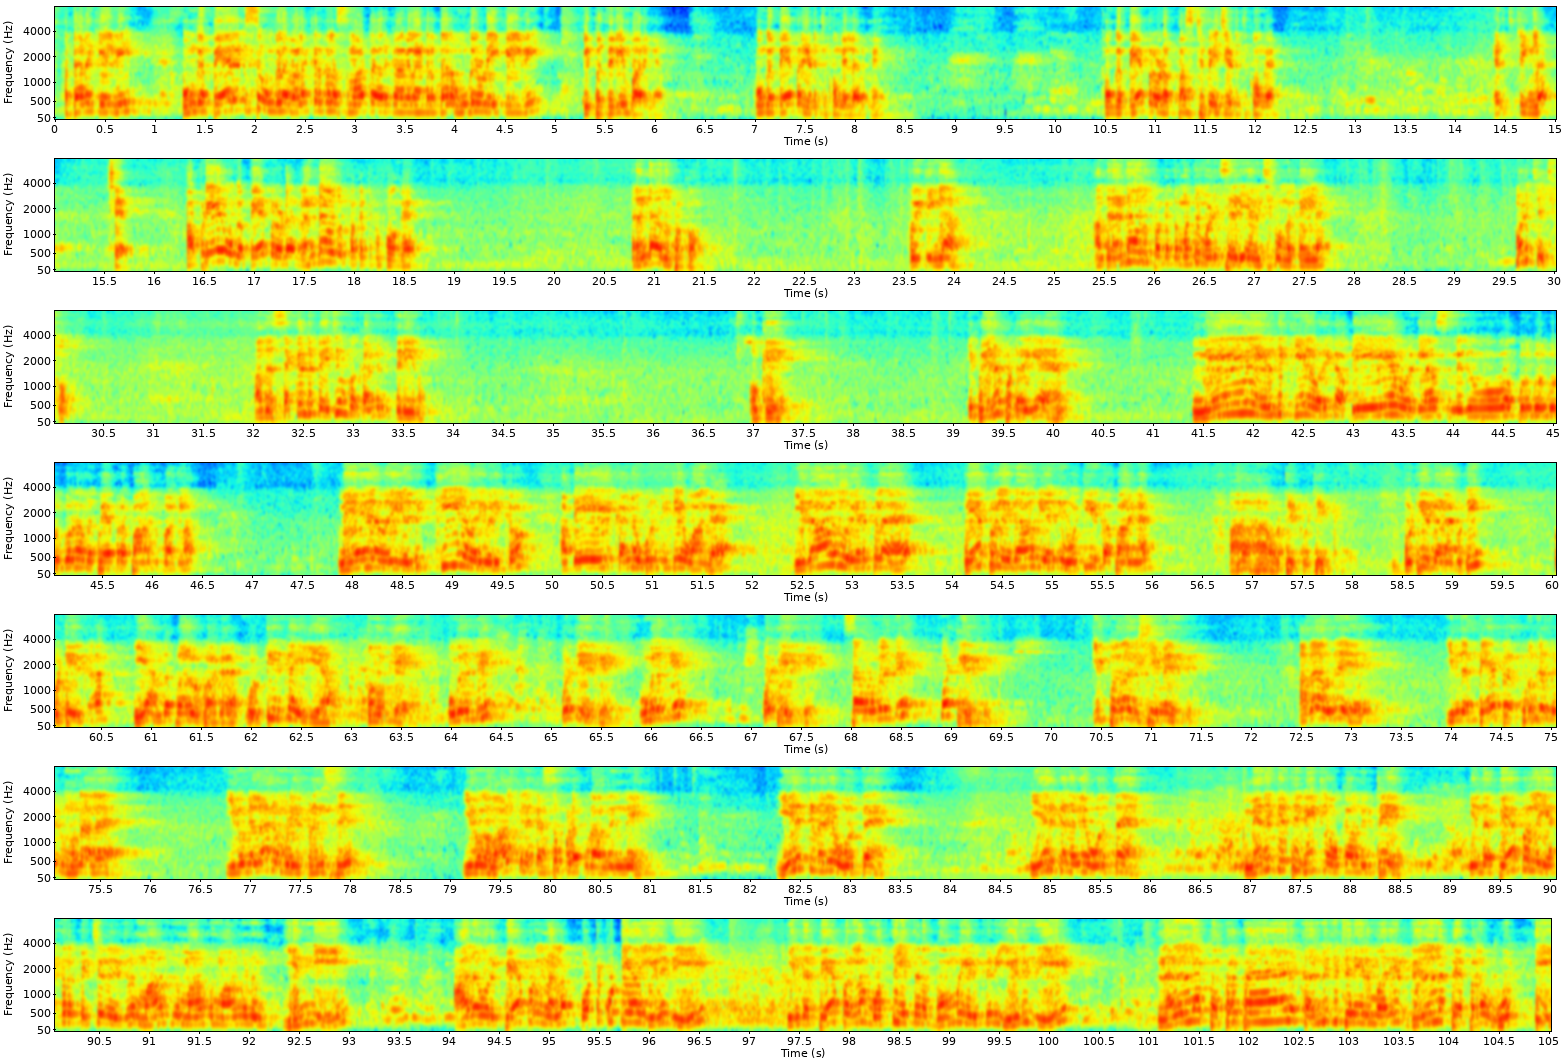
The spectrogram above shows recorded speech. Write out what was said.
அதான கேள்வி? உங்க பேரண்ட்ஸ் உங்களை வளர்க்கறதுல ஸ்மார்ட்டா இருக்காங்களான்றது தான் உங்களுடைய கேள்வி. இப்ப தெரியும் பாருங்க. உங்க பேப்பர் எடுத்துக்கோங்க எல்லாருமே. உங்க பேப்பரோட ஃபர்ஸ்ட் பேஜ் எடுத்துக்கோங்க. எடுத்துட்டீங்களா? சரி. அப்படியே உங்க பேப்பரோட ரெண்டாவது பக்கத்துக்கு போங்க. ரெண்டாவது பக்கம். போயிட்டீங்களா? அந்த ரெண்டாவது பக்கத்தை மட்டும் மடிச்சு ரெடியா வச்சுக்கோங்க கையில. மடிச்சு வச்சுக்கோங்க அந்த செகண்ட் பேஜ் உங்க கண்ணுக்கு தெரியணும். ஓகே இப்போ என்ன பண்றீங்க? மேல இருந்து கீழே வரைக்கும் அப்படியே ஒரு கிளாஸ் மெதுவா குறு குறு குறு குறு அந்த பேப்பரை பாருங்க பார்க்கலாம். மேல வரியில இருந்து கீழே வரி வரைக்கும் அப்படியே கண்ணை உருட்டிட்டே வாங்க. ஏதாவது ஒரு இடத்துல பேப்பர்ல ஏதாவது எழுதி ஒட்டி இருக்கா பாருங்க. ஆ ஆ ஒட்டி இருக்கு ஒட்டி குட்டி? ஒட்டி இருக்கா ஏன் அந்த பார்வை பாக்குற ஒட்டி இருக்கா இல்லையா? ஓகே. உங்களுக்கு? ஒட்டி இருக்கு உங்களுக்கு? ஒட்டி இருக்கு சார் உங்களுக்கு? ஒட்டி இருக்கு இப்பதான் விஷயமே இருக்கு. அதாவது இந்த பேப்பரை கொடுக்கறதுக்கு முன்னால இவங்கெல்லாம் நம்முடைய ஃப்ரெண்ட்ஸு இவங்க வாழ்க்கையில கஷ்டப்படக்கூடாதுன்னு ஏற்கனவே ஒருத்தன் ஏற்கனவே ஒருத்தன் மெனக்கெட்டு வீட்டில் உட்காந்துக்கிட்டு இந்த பேப்பர்ல எத்தனை பிக்சர் இருக்கு மாங்கு மாங்கு மாங்குன்னு எண்ணி அதை ஒரு பேப்பர்ல நல்லா கொட்டை கொட்டையா எழுதி இந்த பேப்பர்ல மொத்தம் எத்தனை பொம்மை இருக்குன்னு எழுதி நல்லா பெப்பர் பேனு கண்ணுக்கு தெரியற மாதிரி வெள்ளை பேப்பர்ல ஒட்டி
